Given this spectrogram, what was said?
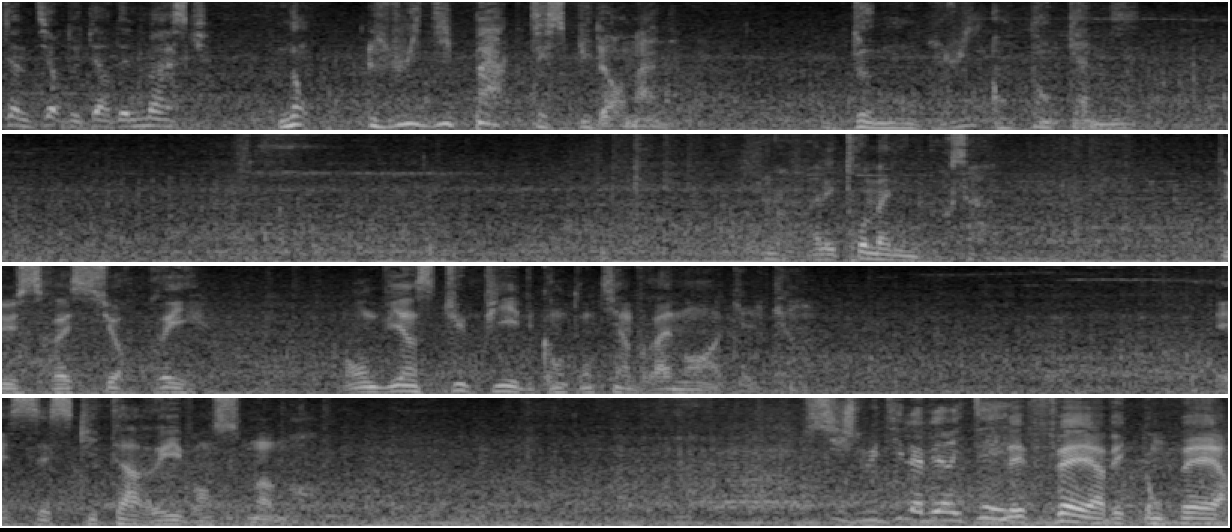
viens de dire de garder le masque. Non, lui dis pas que t'es Spider-Man. Demande-lui en tant qu'ami. Non, elle est trop maligne pour ça. Tu serais surpris. On devient stupide quand on tient vraiment à quelqu'un. Et c'est ce qui t'arrive en ce moment. Si je lui dis la vérité... l'ai fait avec ton père.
